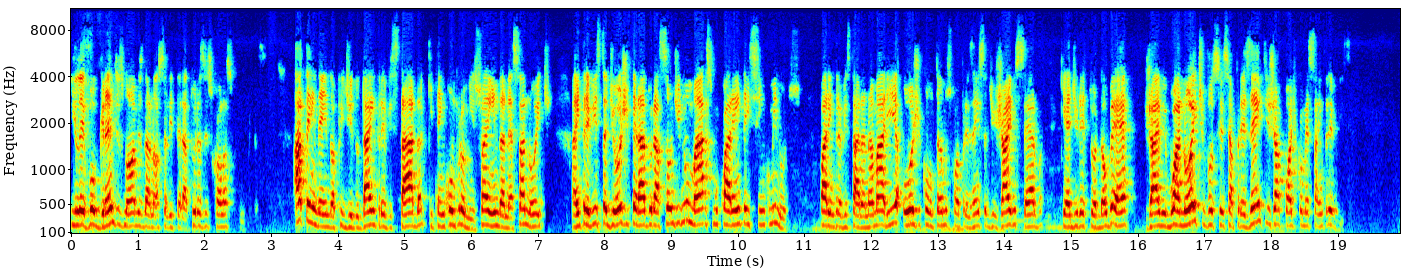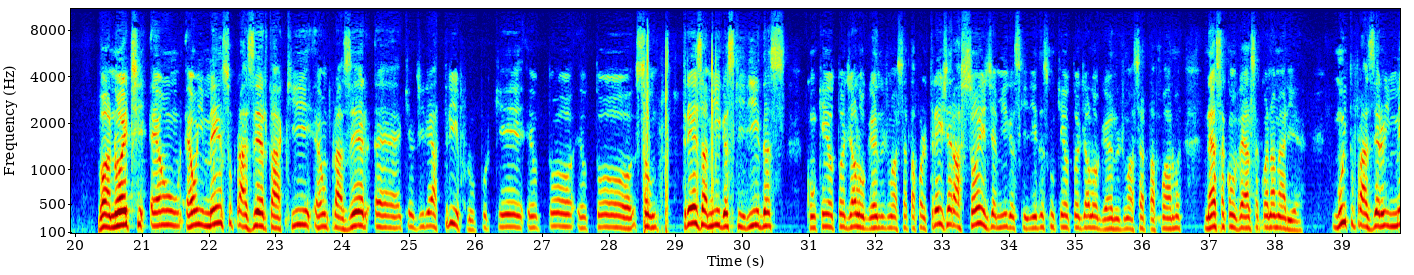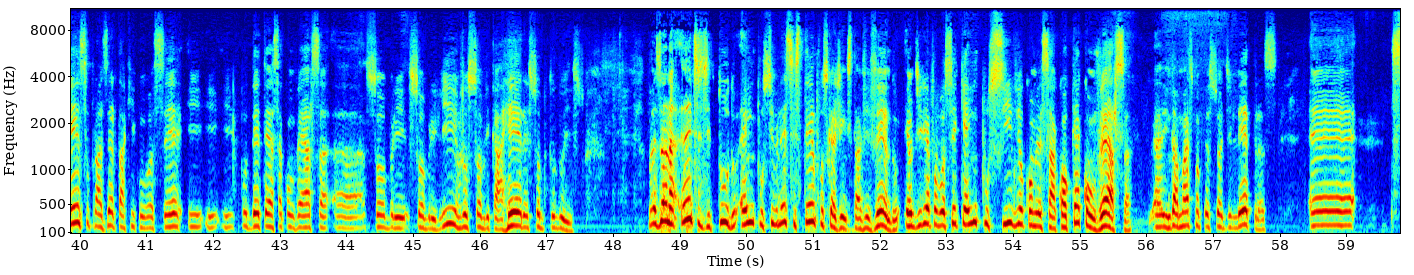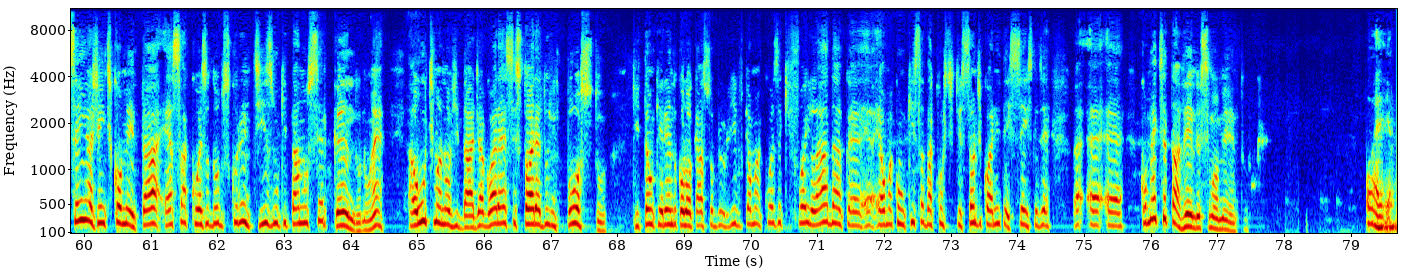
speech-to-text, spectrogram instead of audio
e levou grandes nomes da nossa literatura às escolas públicas. Atendendo a pedido da entrevistada, que tem compromisso ainda nessa noite, a entrevista de hoje terá duração de no máximo 45 minutos. Para entrevistar Ana Maria, hoje contamos com a presença de Jaime Serva, que é diretor da UBE. Jaime, boa noite, você se apresenta e já pode começar a entrevista. Boa noite, é um, é um imenso prazer estar aqui, é um prazer é, que eu diria triplo, porque eu tô, eu tô, são três amigas queridas com quem eu estou dialogando de uma certa forma, três gerações de amigas queridas com quem eu estou dialogando de uma certa forma nessa conversa com a Ana Maria. Muito prazer, um imenso prazer estar aqui com você e, e, e poder ter essa conversa uh, sobre, sobre livros, sobre carreiras, sobre tudo isso. Mas, Ana, antes de tudo, é impossível, nesses tempos que a gente está vivendo, eu diria para você que é impossível começar qualquer conversa, ainda mais com uma pessoa de letras, é, sem a gente comentar essa coisa do obscurantismo que está nos cercando, não é? A última novidade agora é essa história do imposto que estão querendo colocar sobre o livro, que é uma coisa que foi lá da é, é uma conquista da Constituição de 46. Quer dizer, é, é, é, como é que você está vendo esse momento? Olha,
